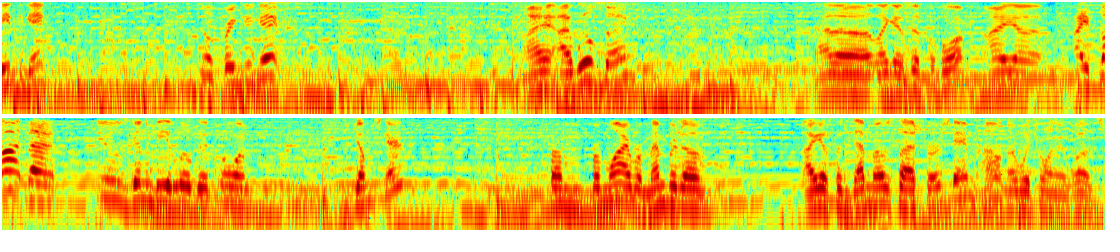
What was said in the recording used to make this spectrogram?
Beat the game. That was a pretty good game. I I will say that uh, like I said before, I uh, I thought that it was gonna be a little bit more jump scare from from what I remembered of I guess the demo slash first game. I don't know which one it was.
